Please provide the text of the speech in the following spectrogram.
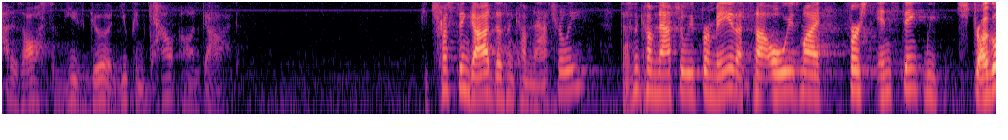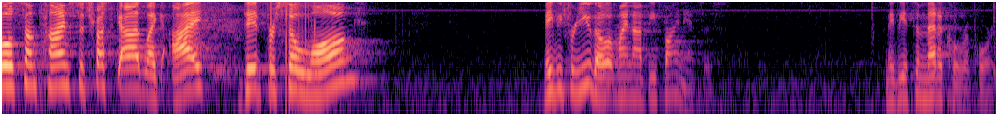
God is awesome. He's good. You can count on God. If you trust in God doesn't come naturally, doesn't come naturally for me. That's not always my first instinct. We struggle sometimes to trust God like I did for so long. Maybe for you, though, it might not be finances. Maybe it's a medical report.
